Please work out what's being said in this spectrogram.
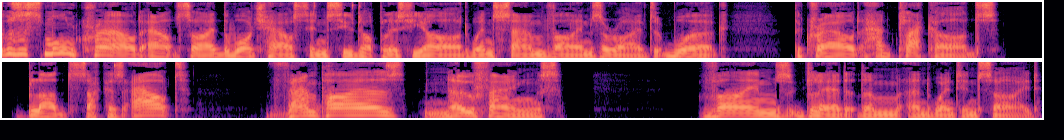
There was a small crowd outside the watch house in Pseudopolis Yard when Sam Vimes arrived at work. The crowd had placards Bloodsuckers out, Vampires, no fangs. Vimes glared at them and went inside,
